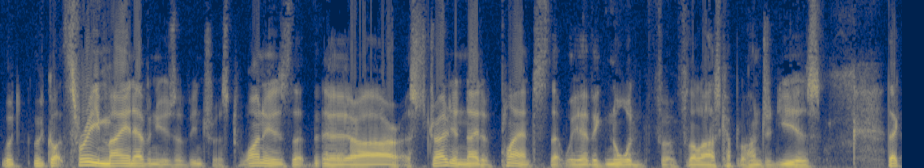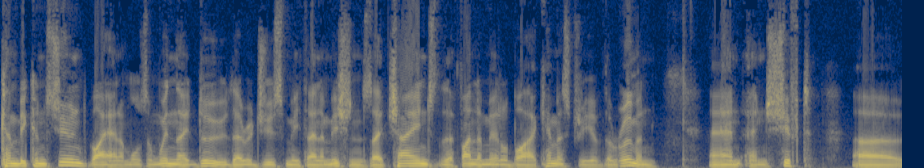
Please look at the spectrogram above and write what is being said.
We've, got three main avenues of interest. One is that there are Australian native plants that we have ignored for, for the last couple of hundred years that can be consumed by animals, and when they do, they reduce methane emissions. They change the fundamental biochemistry of the rumen and, and shift uh,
